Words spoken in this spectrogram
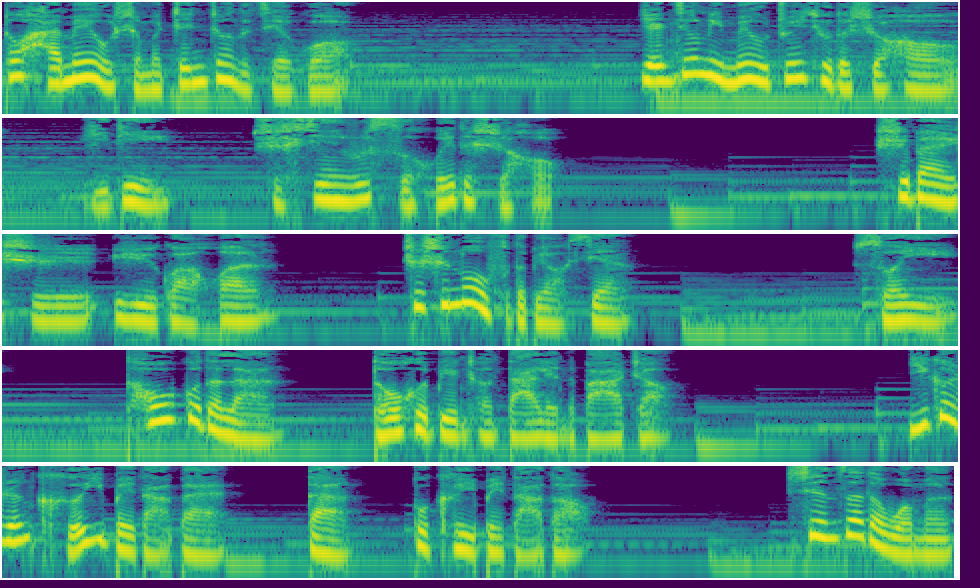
都还没有什么真正的结果。眼睛里没有追求的时候，一定是心如死灰的时候。失败时郁郁寡欢，这是懦夫的表现。所以，偷过的懒都会变成打脸的巴掌。一个人可以被打败，但不可以被打倒。现在的我们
